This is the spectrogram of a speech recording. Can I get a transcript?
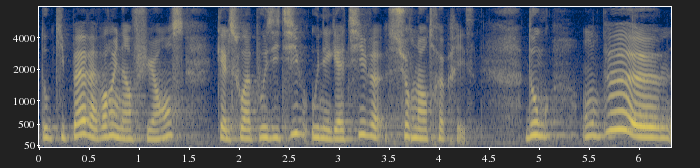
Donc qui peuvent avoir une influence, qu'elle soit positive ou négative sur l'entreprise. Donc on peut euh,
